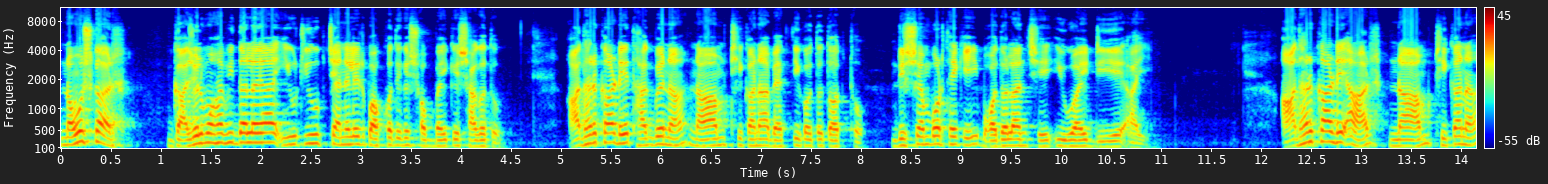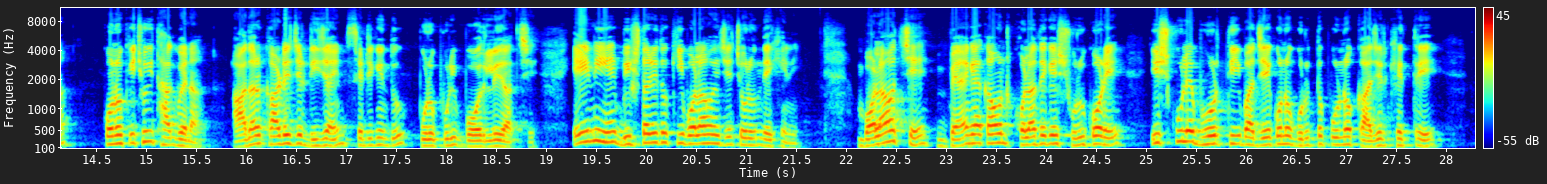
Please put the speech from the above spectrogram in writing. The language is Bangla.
নমস্কার। গাজল মহাবিদ্যালয়া ইউটিউব চ্যানেলের পক্ষ থেকে সবাইকে স্বাগত। আধার কার্ডে থাকবে না নাম, ঠিকানা, ব্যক্তিগত তথ্য। ডিসেম্বর থেকেই বদল আনছে ইউআইডিএআই। আধার কার্ডে আর নাম, ঠিকানা কোনো কিছুই থাকবে না। আধার কার্ডের যে ডিজাইন, সেটি কিন্তু পুরোপুরি বদলে যাচ্ছে। এই নিয়ে বিস্তারিত কি বলা হয়েছে চলুন দেখে নিই। বলা হচ্ছে, ব্যাঙ্ক অ্যাকাউন্ট খোলা থেকে শুরু করে স্কুলে ভর্তি বা যে কোনো গুরুত্বপূর্ণ কাজের ক্ষেত্রে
